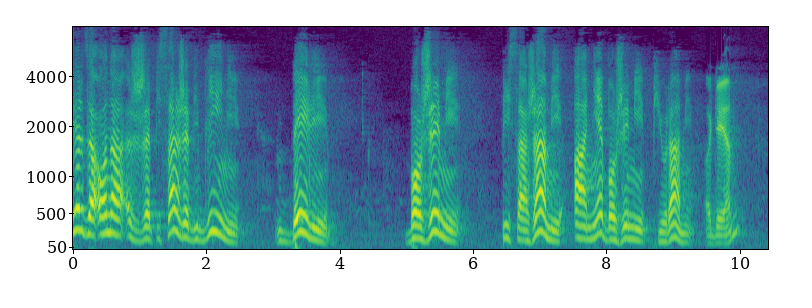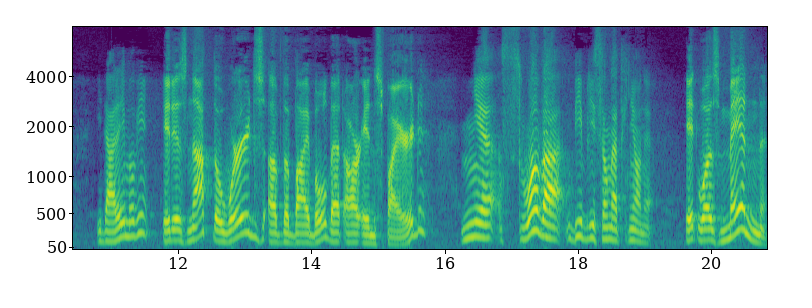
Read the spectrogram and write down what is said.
stwierdza ona, że pisarze biblijni byli bożymi pisarzami, a nie bożymi piórami. Again, I dalej mówi, it is not the words of the Bible that are inspired, nie słowa Biblii są natchnione, it was men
